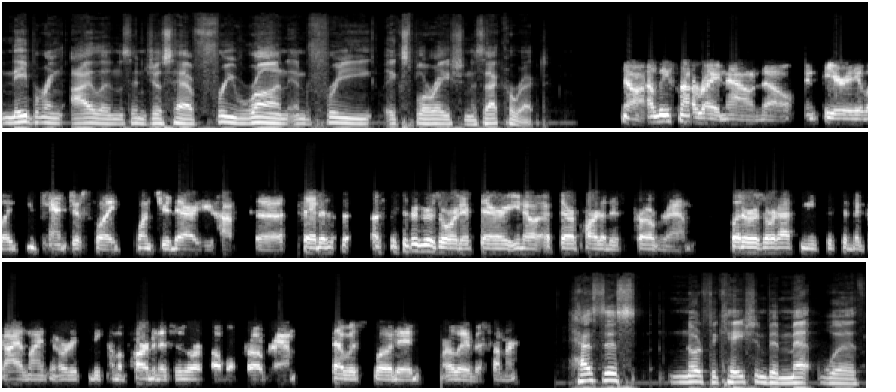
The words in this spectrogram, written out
neighboring islands and just have free run and free exploration. Is that correct? No, at least not right now. No, in theory, like you can't just like once you're there, you have to say to a specific resort if they're you know if they're a part of this program. But a resort has to meet specific guidelines in order to become a part of this resort bubble program that was floated earlier this summer. Has this notification been met with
